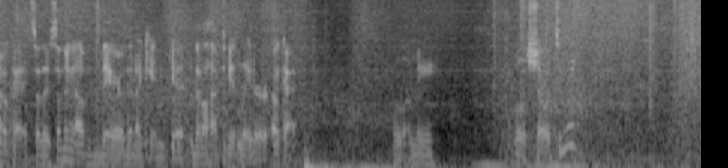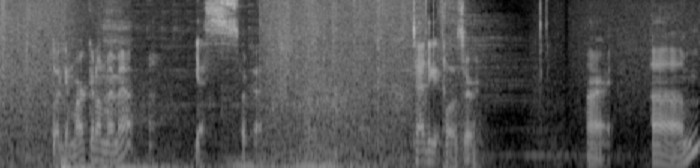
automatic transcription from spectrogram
Okay, so there's something up there that I can get, that I'll have to get later. Okay. Well, let me... Will it show it to me? So I can mark it on my map? Yes. Okay. Had to get closer. Alright. Um...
